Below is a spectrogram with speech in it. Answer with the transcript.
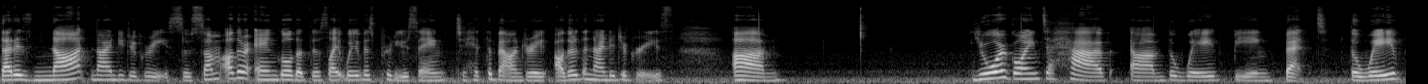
that is not 90 degrees, so some other angle that this light wave is producing to hit the boundary other than 90 degrees, um, you're going to have um, the wave being bent. The wave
